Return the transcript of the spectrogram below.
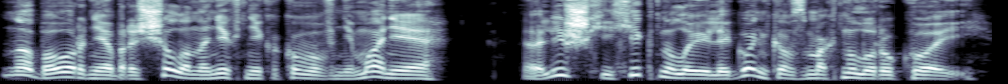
но Баор не обращала на них никакого внимания, лишь хихикнула и легонько взмахнула рукой.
